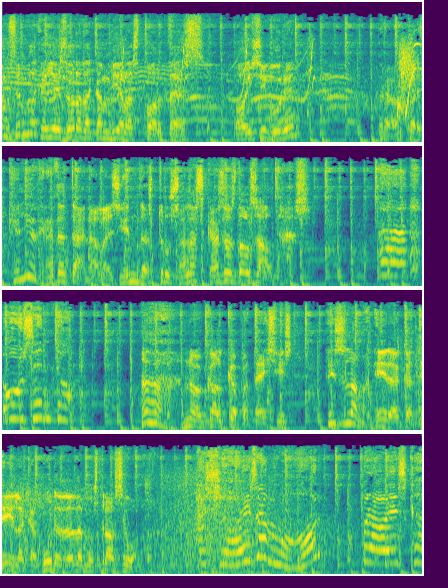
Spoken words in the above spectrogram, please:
Em sembla que ja és hora de canviar les portes. Oi, Shigure? Però per què li agrada tant a la gent destrossar les cases dels altres? Ah, ho sento. Ah, no cal que pateixis. És la manera que té la Kagura de demostrar el seu amor. Això és amor? Però és que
